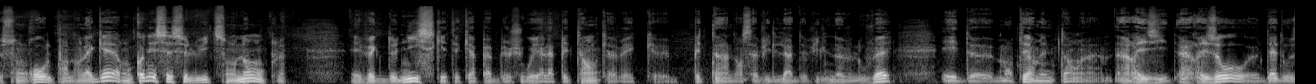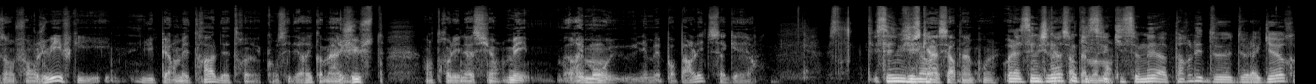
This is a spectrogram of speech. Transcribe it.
son rôle pendant la guerre. On connaissait celui de son oncle, évêque de Nice, qui était capable de jouer à la pétanque avec euh, Pétain dans sa villa de Villeneuve-Louvet et de monter en même temps un, un, un réseau euh, d'aide aux enfants juifs qui lui permettra d'être considéré comme injuste entre les nations. Mais Raymond, il n'aimait pas parler de sa guerre. Jusqu'à un certain point. Voilà, c'est une génération qui se, qui se, met à parler de, de, la guerre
